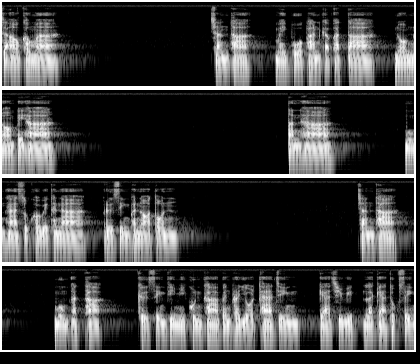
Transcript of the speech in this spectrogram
จะเอาเข้ามา ฉันทะไม่พัวพันกับอัตตา โน้มน้อมไปหา ตัณหา มุ่งหาสุขเวทนาหรือสิ่งพนอตน ฉันทะ มุ่งอัตถะคือสิ่งที่มีคุณค่าเป็นประโยชน์แท้จริง แก่ชีวิตและแก่ทุกสิ่ง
